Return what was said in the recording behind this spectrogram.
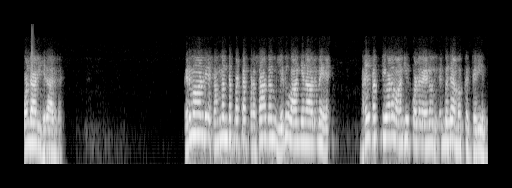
கொண்டாடுகிறார்கள். பெருமாளுடைய சம்பந்தப்பட்ட பிரசாதம் எது வாங்கினாலுமே பயபக்தியோட வாங்கிக் கொள்ள வேண்டும் என்பது நமக்கு தெரியும்.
